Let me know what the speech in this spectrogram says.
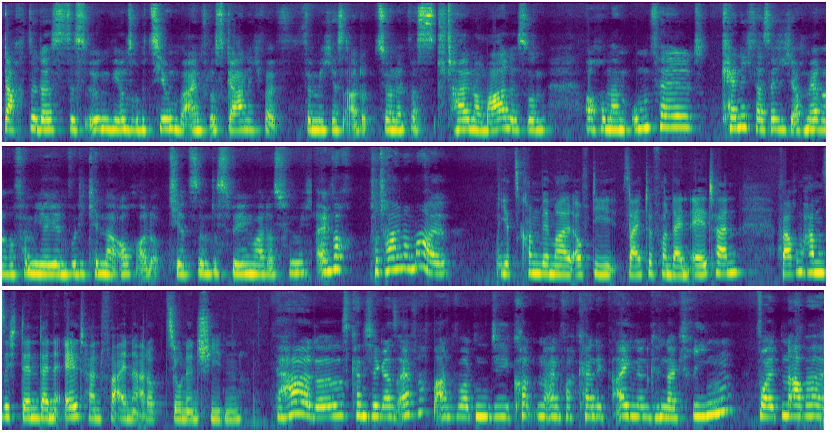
dachte, dass das irgendwie unsere Beziehung beeinflusst, gar nicht, weil für mich ist Adoption etwas total Normales und auch in meinem Umfeld kenne ich tatsächlich auch mehrere Familien, wo die Kinder auch adoptiert sind. Deswegen war das für mich einfach total normal. Jetzt kommen wir mal auf die Seite von deinen Eltern. Warum haben sich denn deine Eltern für eine Adoption entschieden? Ja, das kann ich dir ganz einfach beantworten. Die konnten einfach keine eigenen Kinder kriegen wollten aber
